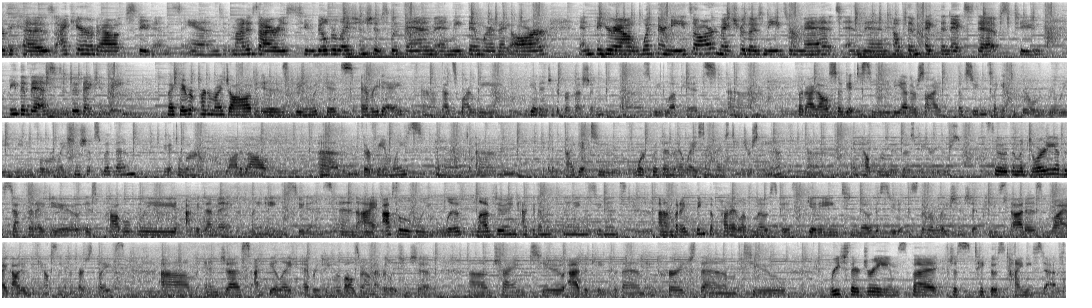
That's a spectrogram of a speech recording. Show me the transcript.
counselor because I care about students and my desire is to build relationships with them and meet them where they are and figure out what their needs are, make sure those needs are met, and then help them take the next steps to be the best that they can be. My favorite part of my job is being with kids every day. Um, that's why we get into the profession, as we love kids. Um, but I also get to see the other side of students. I get to build really meaningful relationships with them. I get to learn a lot about um, their families and um, I get to work with them in a way sometimes teachers can't um, and help remove those barriers. So the majority of the stuff that I do is probably academic planning with students and I absolutely live, love doing academic planning with students um, but I think the part I love most is getting to know the students, the relationship piece. That is why I got into counseling in the first place. Um, and just I feel like everything revolves around that relationship. Um, trying to advocate for them, encourage them to reach their dreams, but just take those tiny steps.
